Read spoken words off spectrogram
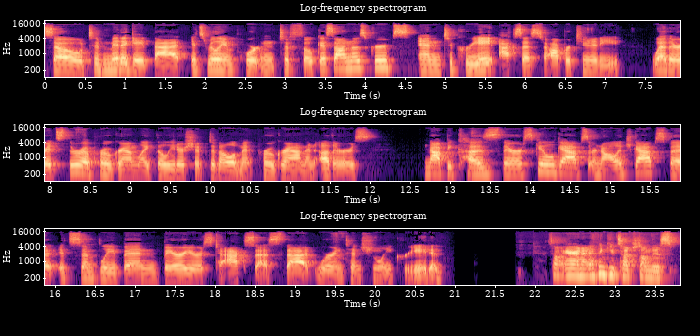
So, to mitigate that, it's really important to focus on those groups and to create access to opportunity, whether it's through a program like the Leadership Development Program and others not because there are skill gaps or knowledge gaps, but it's simply been barriers to access that were intentionally created. So, Erin, I think you touched on this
